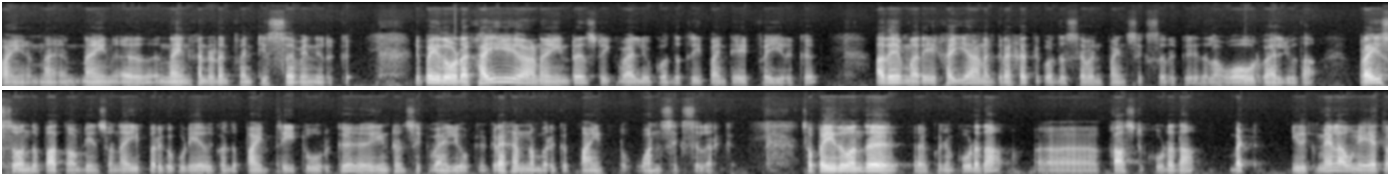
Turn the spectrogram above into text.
point nine nine hundred and twenty seven இருக்குது இப்போ இதோட ஹையான இன்ட்ரென்ஸ்டிக் வேல்யூக்கு வந்து த்ரீ பாயிண்ட் எயிட் ஃபைவ் இருக்குது அதே மாதிரி ஹையான கிரகத்துக்கு வந்து செவன் பாயிண்ட் சிக்ஸ் இருக்குது இதெல்லாம் ஓவர் வேல்யூ தான். ப்ரைஸ் வந்து பார்த்தோம் அப்படின்னு சொன்னால் இப்போ இருக்கக்கூடியதுக்கு வந்து பாயிண்ட் த்ரீ டூ இருக்குது இன்ட்ரென்சிக் வேல்யூக்கு கிரகம் நம்பருக்கு பாயிண்ட் ஒன் சிக்ஸில் இருக்குது ஸோ, இப்போ இது வந்து கொஞ்சம் கூட தான். காஸ்ட்டு காஸ்ட் கூட தான். பட் இதுக்கு மேலே அவங்க ஏற்ற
